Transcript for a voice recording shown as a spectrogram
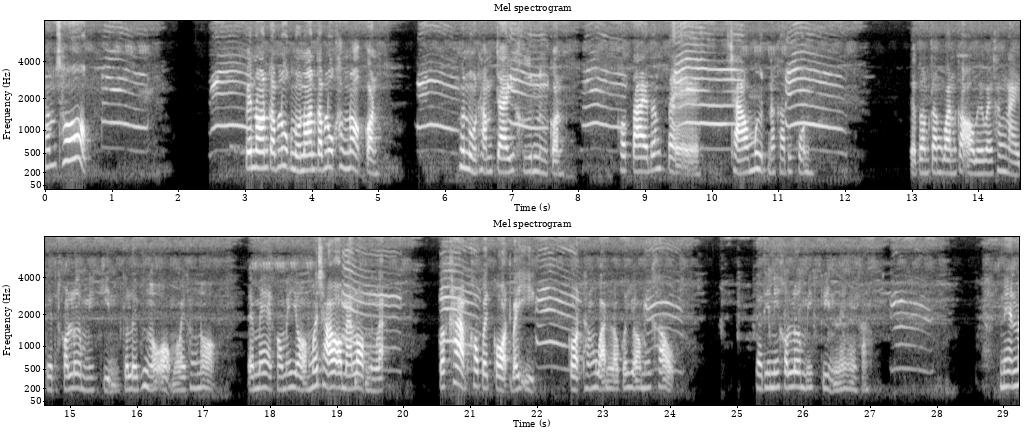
นำโชค ไปนอนกับลูกหนูนอนกับลูกข้างนอกก่อนเพื่อหนูทำใจคืนหนึ่งก่อน เขาตายตั้งแต่เช้ามืดนะคะทุกคน แต่ตอนกลางวันก็เอาไปไว้ข้างใน แต่เขาเริ่มมีกลิ่นก็เลยเพิ่งเอาออกมาไว้ข้างนอก แต่แม่เขาไม่ยอมเมื่อเช้าเอามารอบหนึ่งละก็คาบเข้าไปกอดไว้อีก กอดทั้งวันเราก็ยอมให้เข้า แต่ทีนี้เขาเริ่มมีกลิ่นแล้วไงคะแนะน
